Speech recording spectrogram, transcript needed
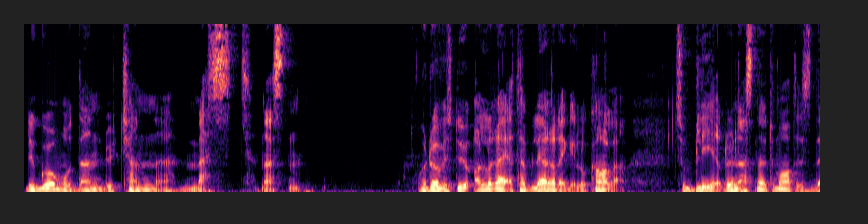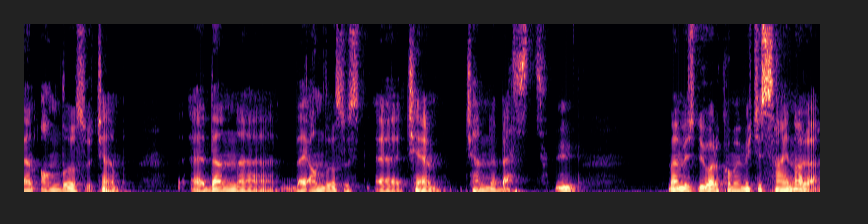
Du går mot den du kjenner mest, nesten. Og da hvis du allerede etablerer deg i lokalet, så blir du nesten automatisk den andre som kommer. eh, Den, eh, de andre som eh, kommer, kjenner best. Men hvis du hadde kommet mye seinere,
